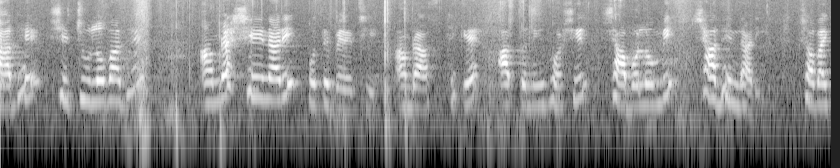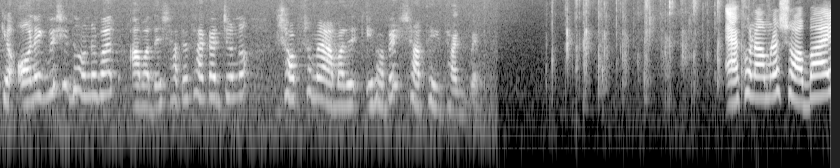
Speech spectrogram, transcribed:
রাধে, সে চুলো বাঁধে, আমরা সেই নারী হতে পেরেছি। আমরা আজ থেকে আত্মনির্ভরশীল, স্বাবলম্বী, স্বাধীন নারী। সবাইকে অনেক বেশি ধন্যবাদ আমাদের সাথে থাকার জন্য। সবসময় আমাদের এভাবে সাথেই থাকবেন। এখন আমরা সবাই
